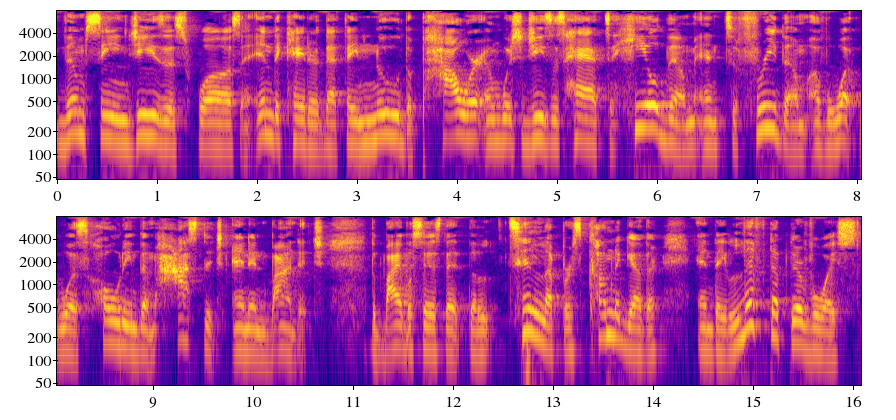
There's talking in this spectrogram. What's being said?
them seeing Jesus was an indicator that they knew the power in which Jesus had to heal them and to free them of what was holding them hostage and in bondage. The Bible says that the 10 lepers come together and they lift up their voice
